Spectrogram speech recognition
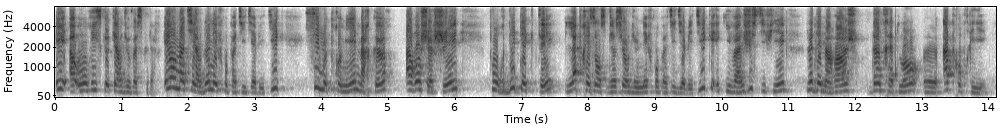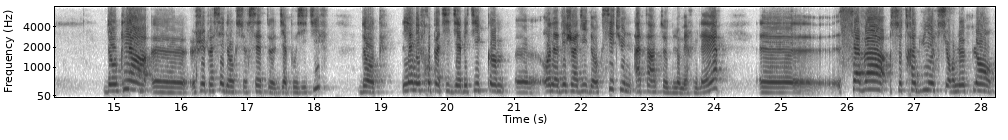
est à haut risque cardiovasculaire. Et en matière de néphropathie diabétique, c'est le premier marqueur à rechercher pour détecter la présence, bien sûr, d'une néphropathie diabétique et qui va justifier le démarrage d'un traitement euh, approprié. Donc là, euh, je vais passer donc sur cette diapositive. Donc, la néphropathie diabétique, comme euh, on a déjà dit, c'est une atteinte glomérulaire. ça va se traduire sur le plan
